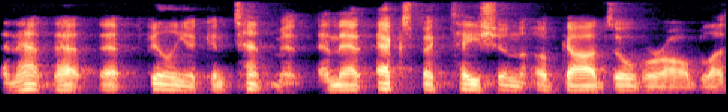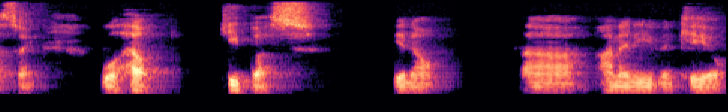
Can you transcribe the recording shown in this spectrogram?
And that, that, that feeling of contentment and that expectation of God's overall blessing will help keep us, you know, uh, on an even keel.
